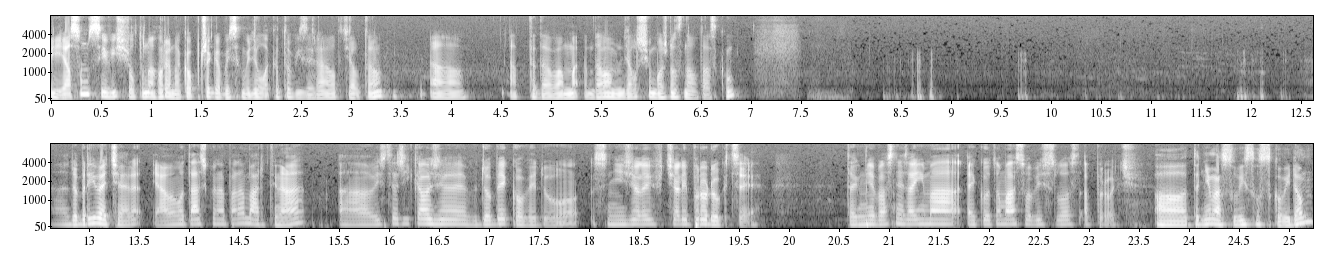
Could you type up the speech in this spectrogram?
Ja som si vyšiel tu na hore na kopček, aby som videl, ako to vyzerá odtiaľto. A, a teda vám dávam ďalšiu možnosť na otázku. Dobrý večer, já mám otázku na pana Martina. A vy jste říkal, že v době covidu snížili včely produkci. Tak mě vlastně zajímá, jakou to má souvislost a proč. Uh, to nemá súvislosť s covidom,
